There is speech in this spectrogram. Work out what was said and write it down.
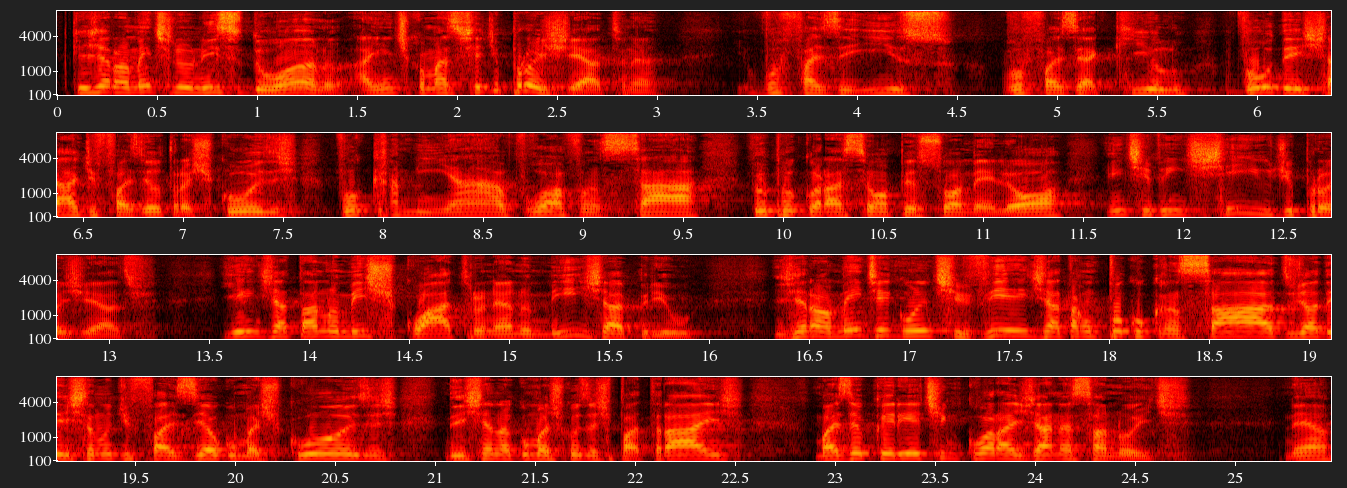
porque geralmente no início do ano a gente começa cheio de projeto, né? Eu vou fazer isso, vou fazer aquilo, vou deixar de fazer outras coisas, vou caminhar, vou avançar, vou procurar ser uma pessoa melhor. A gente vem cheio de projetos. E a gente já está no mês 4, né? no mês de abril. geralmente, quando a gente vê, a gente já está um pouco cansado, já deixando de fazer algumas coisas, deixando algumas coisas para trás. Mas eu queria te encorajar nessa noite. Né?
